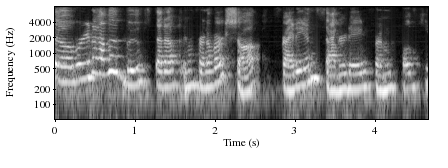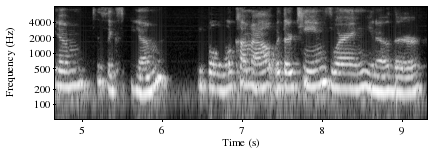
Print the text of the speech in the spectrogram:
So we're going to have a booth set up in front of our shop Friday and Saturday from 12 p.m. to 6 p.m. People will come out with their teams wearing, you know, their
